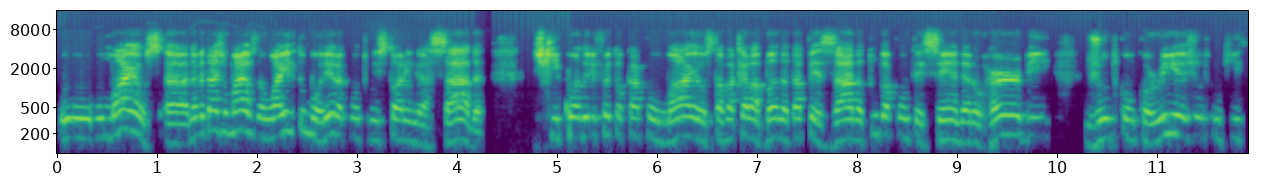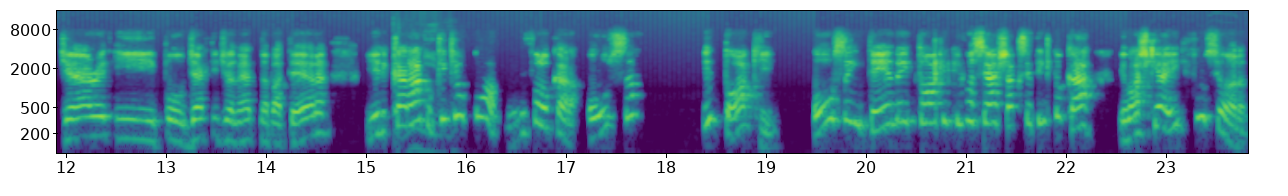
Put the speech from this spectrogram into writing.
O, o Miles, uh, na verdade, o Miles não, o Ayrton Moreira conta uma história engraçada de que quando ele foi tocar com o Miles, estava aquela banda da pesada, tudo acontecendo. Era o Herbie, junto com o Korea, junto com Keith Jarrett e Paul Jack Janette na batera. E ele, caraca, o que, que eu toco? Ele falou, cara, ouça e toque. Ouça, entenda e toque o que você achar que você tem que tocar. Eu acho que é aí que funciona.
